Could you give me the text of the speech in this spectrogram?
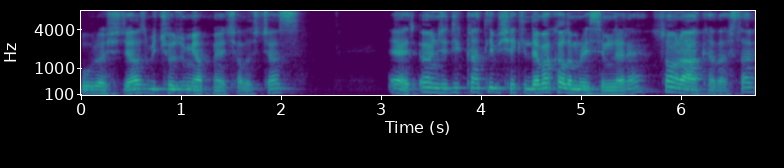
uğraşacağız. Bir çözüm yapmaya çalışacağız. Evet, önce dikkatli bir şekilde bakalım resimlere. Sonra arkadaşlar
